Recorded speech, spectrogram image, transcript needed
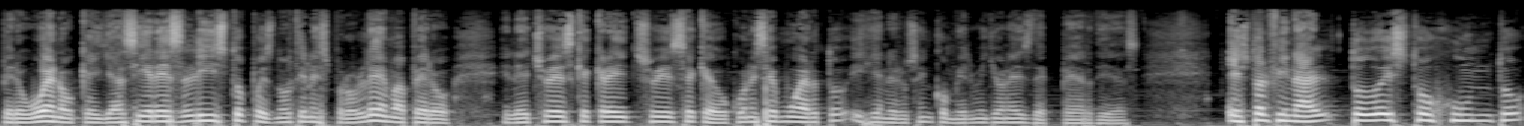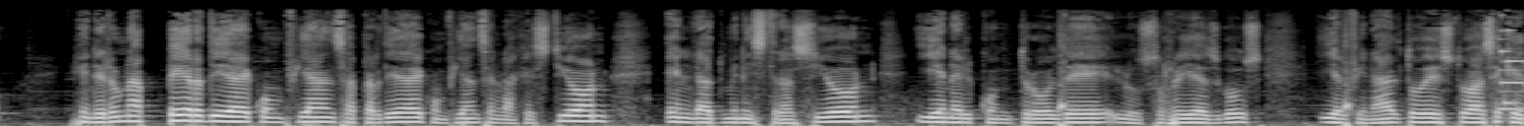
Pero bueno, que ya si eres listo, pues no tienes problema. Pero el hecho es que Credit Suisse se quedó con ese muerto y generó 5 mil millones de pérdidas. Esto al final, todo esto junto genera una pérdida de confianza, pérdida de confianza en la gestión, en la administración y en el control de los riesgos y al final todo esto hace que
